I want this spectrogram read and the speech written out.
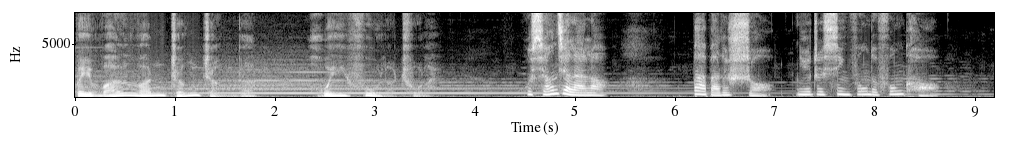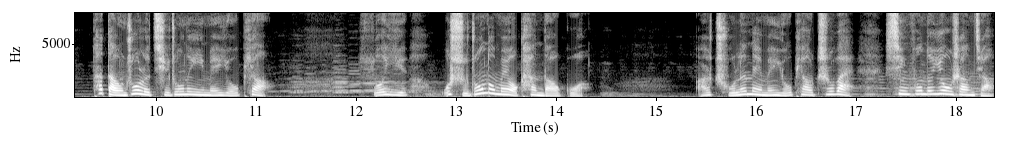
被完完整整的恢复了出来。我想起来了，爸爸的手捏着信封的封口，他挡住了其中的一枚邮票，所以我始终都没有看到过。而除了那枚邮票之外，信封的右上角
